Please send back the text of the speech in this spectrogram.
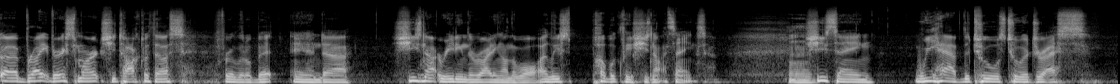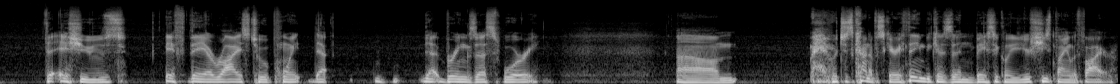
uh, bright, very smart. She talked with us for a little bit, and uh, she's not reading the writing on the wall. At least publicly, she's not saying so. She's saying we have the tools to address the issues if they arise to a point that that brings us worry. Um, which is kind of a scary thing because then basically you're, she's playing with fire.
